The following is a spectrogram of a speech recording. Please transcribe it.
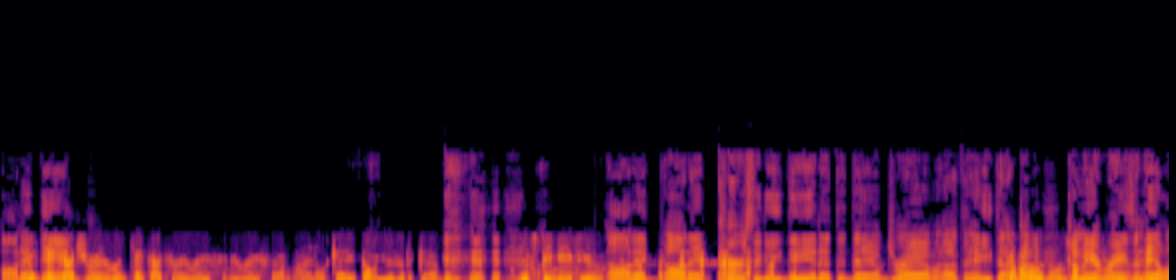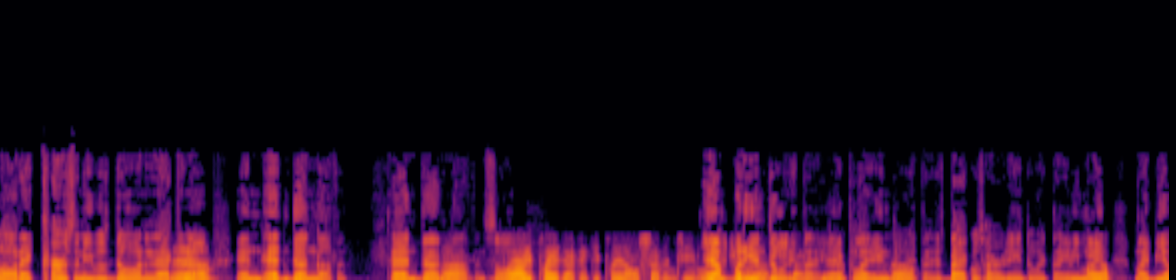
all that take, take out your era- take out your erase and erase that line, okay? Don't use it again. it's beneath you. all that all that cursing he did at the damn draft. I think he Talking thought about coming, coming here raising hell with all that cursing he was doing and acting Yeah. up and hadn't done nothing. Hadn't done No. nothing. So well, he played. I think he played all 17. yeah, but he didn't do anything. starting. He played. He didn't do anything. His back was hurt. He didn't do anything. And he might Yep. might be a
